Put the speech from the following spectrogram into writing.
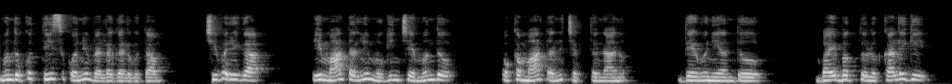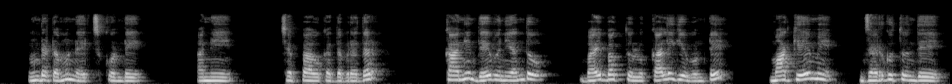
ముందుకు తీసుకొని వెళ్ళగలుగుతాం. చివరిగా ఈ మాటల్ని ముగించే ముందు ఒక మాటను చెప్తున్నాను. దేవుని అందు భయభక్తులు కలిగి ఉండటము నేర్చుకోండి అని చెప్పావు కదా బ్రదర్. కానీ దేవుని అందు భయభక్తులు కలిగి ఉంటే మాకేమి జరుగుతుంది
